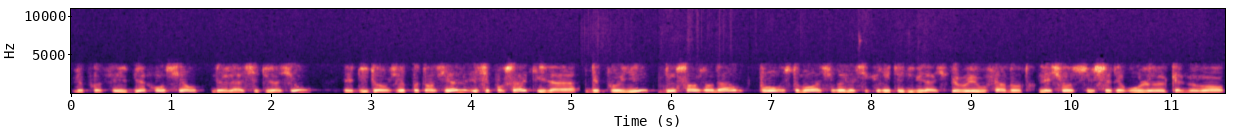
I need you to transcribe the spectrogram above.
Le préfet est bien conscient de la situation du danger potentiel et c'est pour ça qu'il a déployé 200 gendarmes pour justement assurer la sécurité du village. Que voulez-vous faire d'autre? Les choses se déroulent calmement,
